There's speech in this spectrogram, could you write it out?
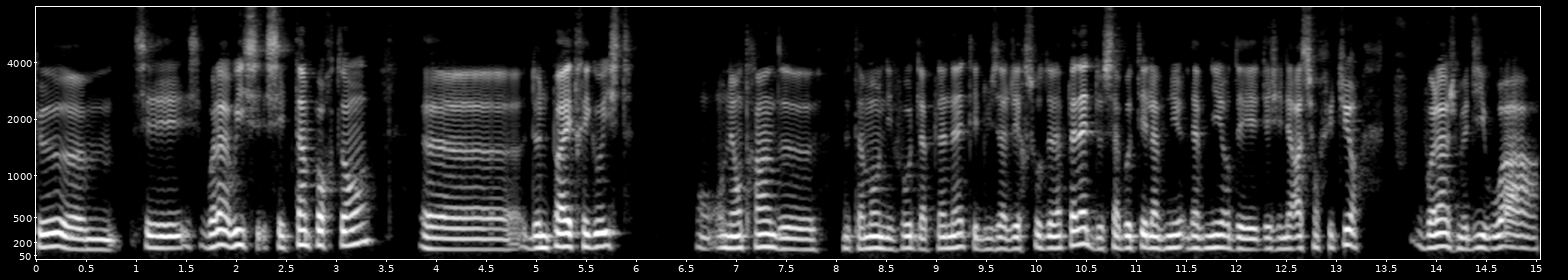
que c'est voilà oui c'est important de ne pas être égoïste. On, est en train de notamment au niveau de la planète et de l'usage des ressources de la planète, de saboter l'avenir des, des, générations futures. Voilà, je me dis, waouh,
